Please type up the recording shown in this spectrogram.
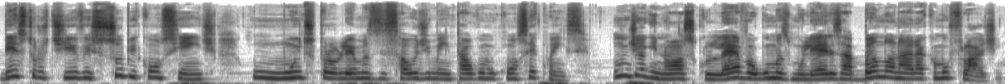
destrutivo e subconsciente, com muitos problemas de saúde mental como consequência. Um diagnóstico leva algumas mulheres a abandonar a camuflagem.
